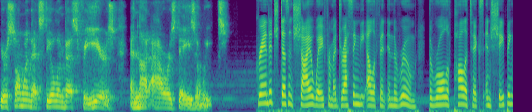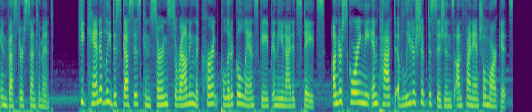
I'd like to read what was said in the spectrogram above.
you're someone that still invests for years and not hours, days, and weeks. Grandich doesn't shy away from addressing the elephant in the room, the role of politics in shaping investor sentiment. He candidly discusses concerns surrounding the current political landscape in the United States, underscoring the impact of leadership decisions on financial markets.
